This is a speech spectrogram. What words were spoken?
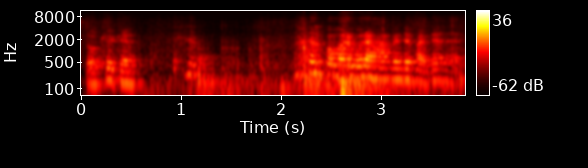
Still kicking. what would have happened if I didn't?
